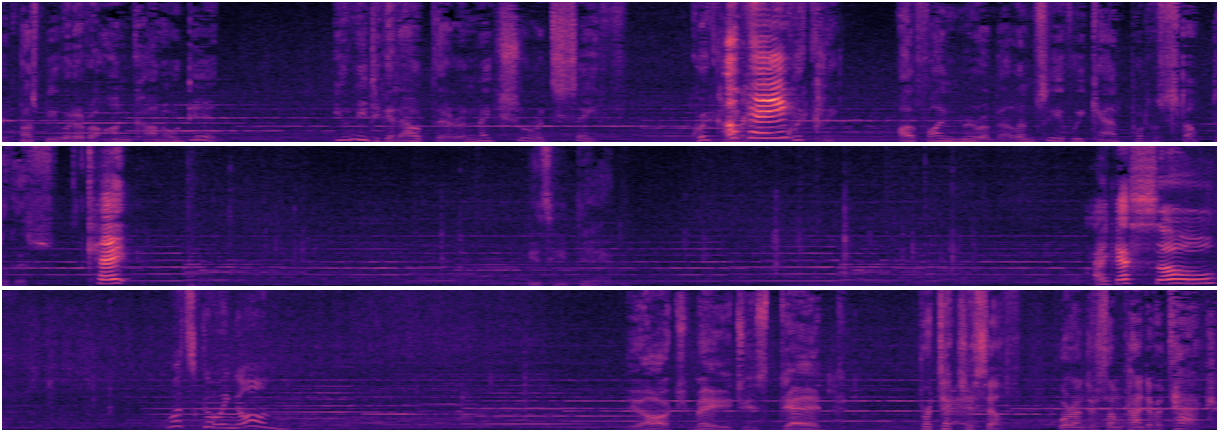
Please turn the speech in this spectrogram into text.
It must be whatever Ancano did. You need to get out there and make sure it's safe. Quickly. Okay. Quickly. I'll find Mirabelle and see if we can't put a stop to this. Okay. Is he dead? I guess so. What's going on? The Archmage is dead. Protect yourself. We're under some kind of attack.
